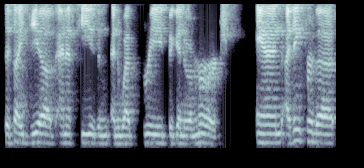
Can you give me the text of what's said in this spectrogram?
this idea of NFTs and, and Web3 begin to emerge. And I think for the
